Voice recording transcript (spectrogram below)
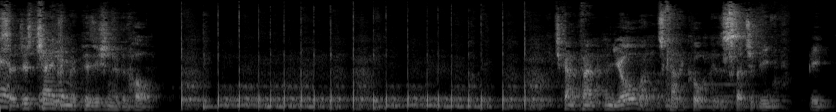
Yeah, so just Yeah, changing the position of the hole. It's kind of fun. And your one, it's kind of cool because it's such a big, big.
